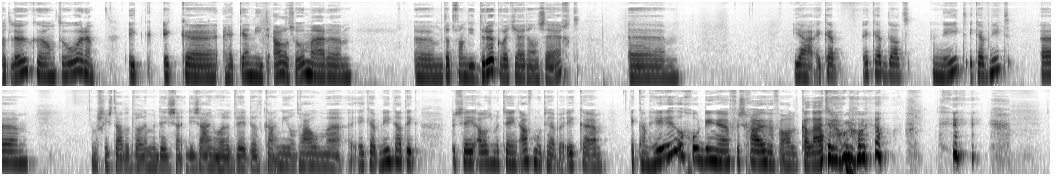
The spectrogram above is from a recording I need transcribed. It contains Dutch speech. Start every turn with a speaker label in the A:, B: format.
A: wat leuk om te horen. Ik, ik eh, herken niet alles hoor, maar ehm, ehm, dat van die druk wat jij dan zegt. ehm, ja, ik heb, ik heb dat niet. Ik heb niet. misschien staat het wel in mijn desi- design hoor, dat, weet, dat kan ik niet onthouden. Maar ik heb niet dat ik per se alles meteen af moet hebben. Ik, ik kan heel goed dingen verschuiven van het kan later ook nog wel.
